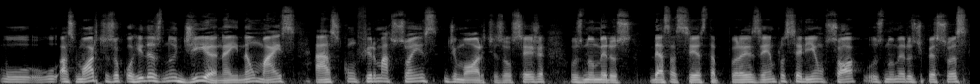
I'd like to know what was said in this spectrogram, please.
o, o, as mortes ocorridas no dia, né, e não mais as confirmações de mortes. Ou seja, os números dessa sexta, por exemplo, seriam só os números de pessoas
